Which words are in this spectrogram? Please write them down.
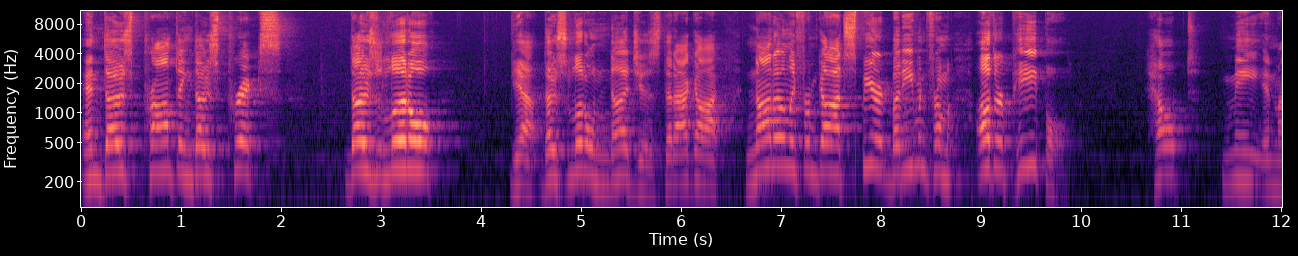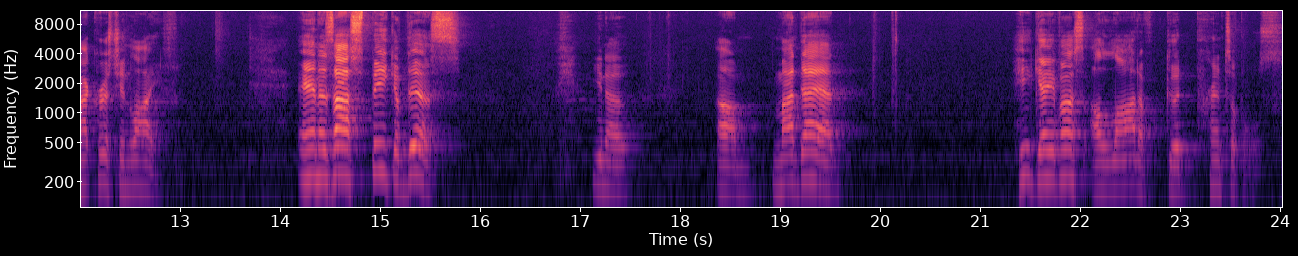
And those prompting, those pricks, those little, yeah, those little nudges that I got, not only from God's Spirit, but even from other people, helped me in my Christian life. And as I speak of this, you know, um, my dad, he gave us a lot of good principles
